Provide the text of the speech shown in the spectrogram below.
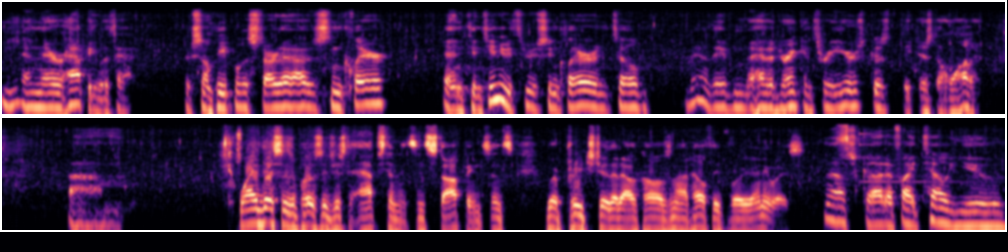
and they're happy with that. There's some people that start out as Sinclair and continue through Sinclair until yeah, they've had a drink in three years because they just don't want it. Um, Why this as opposed to just abstinence and stopping since we're preached to that alcohol is not healthy for you, anyways? Now, Scott, if I tell you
